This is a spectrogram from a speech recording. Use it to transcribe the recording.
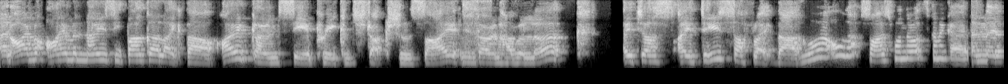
and I'm I'm a nosy bugger like that. I would go and see a pre-construction site and go and have a look. I just I do stuff like that. I'm Like, oh, that's nice. Wonder what's going to go. And then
